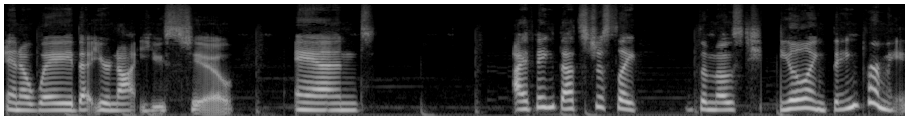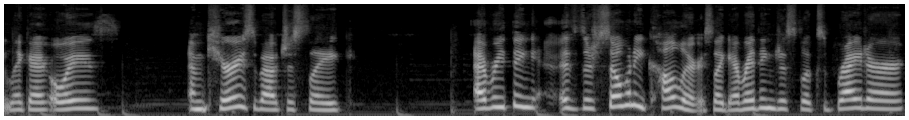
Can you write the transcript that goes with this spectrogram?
in a way that you're not used to. And I think that's just like the most healing thing for me. Like I always am curious about just like everything is there's so many colors like everything just looks brighter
